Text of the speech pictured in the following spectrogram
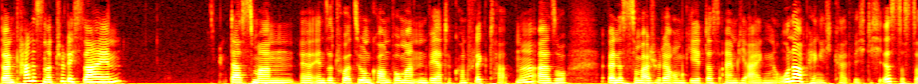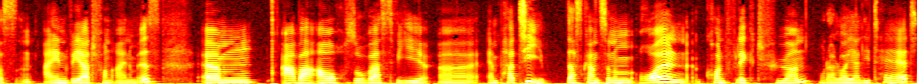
dann kann es natürlich sein, dass man äh, in Situationen kommt, wo man einen Wertekonflikt hat. Ne? Also wenn es zum Beispiel darum geht, dass einem die eigene Unabhängigkeit wichtig ist, dass das ein Wert von einem ist, ähm, aber auch sowas wie äh, Empathie. Das kann zu einem Rollenkonflikt führen oder Loyalität.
